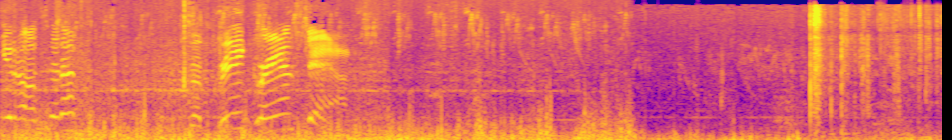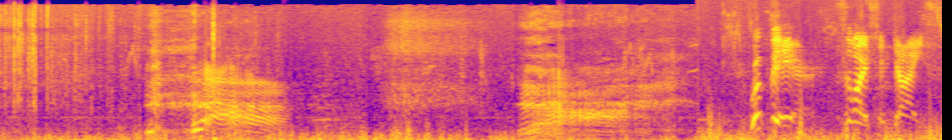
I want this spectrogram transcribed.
Get it all set up for a big grand slice and dice.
